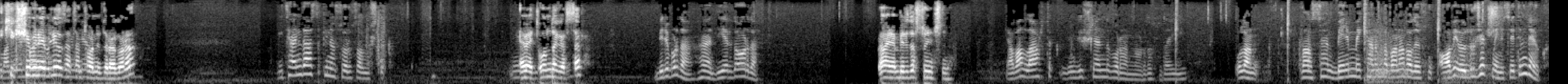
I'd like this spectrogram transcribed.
iki kişi binebiliyor zaten. Tony Dragon'a. Bir tane daha Spinosaurus almıştık. Evet onu da göster. Biri burada. Ha diğeri de orada. Aynen biri de suyun içinde. Ya vallahi artık güçlendi buranın orada suda iyi. Ulan lan sen benim mekanımda bana dalıyorsun. Abi öldürecek beni. Setim de yok.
